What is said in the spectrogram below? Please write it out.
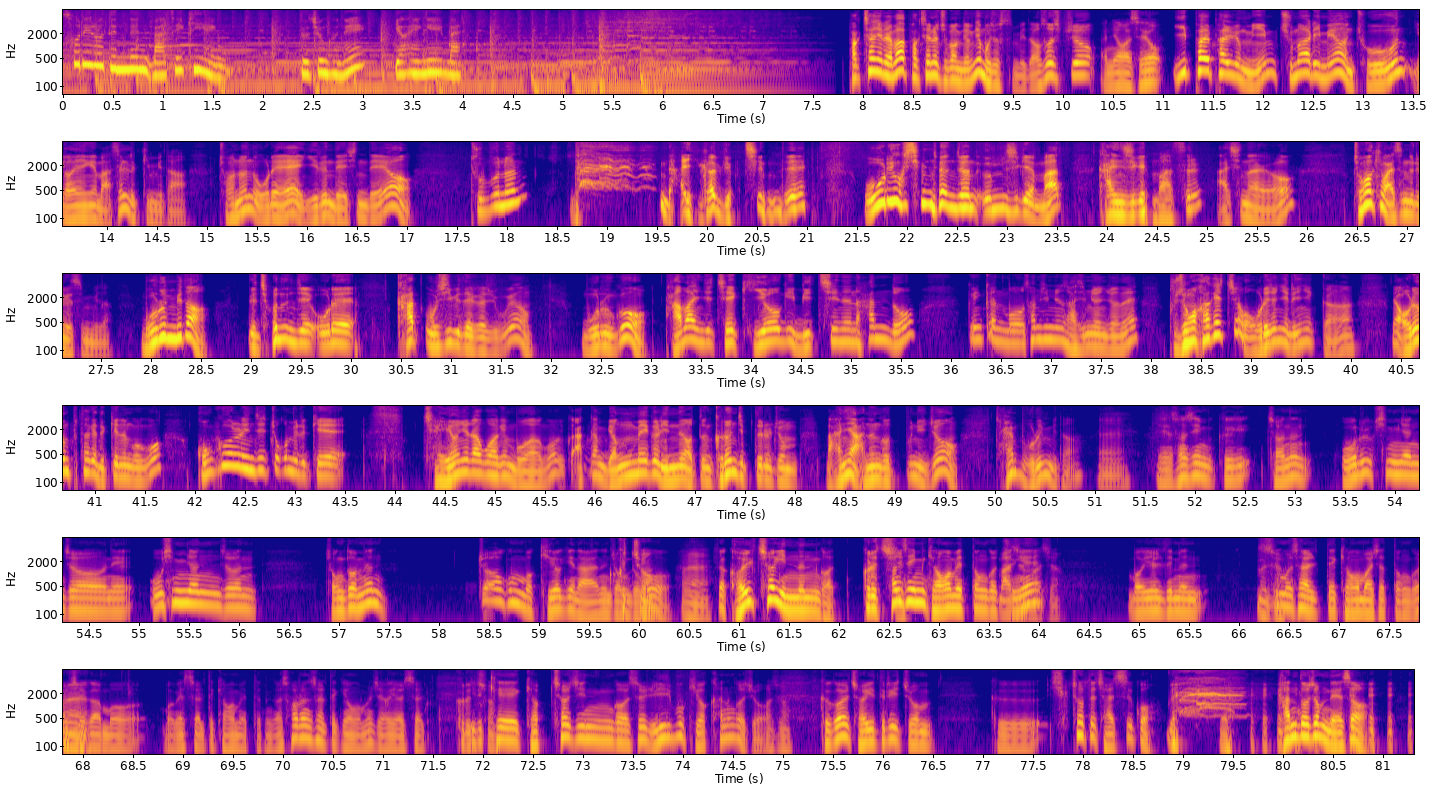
소리로 듣는 맛의 기행 노중훈의 여행의 맛 박찬일의 맛 박찬일 주방장님 모셨습니다. 어서 오십시오. 안녕하세요. 2886님 주말이면 좋은 여행의 맛을 느낍니다. 저는 올해 74인데요. 두 분은 나이가 몇인데 5, 60년 전 음식의 맛, 간식의 맛을 아시나요? 정확히 말씀드리겠습니다. 모릅니다. 저는 이제 올해 갓 50이 돼가지고요. 모르고 다만 이제 제 기억이 미치는 한도 그러니까 뭐 30년, 40년 전에 부정확하겠죠. 오래전 일이니까. 그냥 어렴풋하게 느끼는 거고, 그걸 이제 조금 이렇게 재현이라고 하긴 뭐하고, 약간 명맥을 잇는 어떤 그런 집들을 좀 많이 아는 것 뿐이죠. 잘 모릅니다. 예. 예, 선생님, 그, 저는 5, 60년 전에, 50년 전 정도면 조금 뭐 기억이 나는 정도고, 그쵸. 예. 그러니까 걸쳐 있는 것. 그렇지. 선생님이 경험했던 것 맞아, 중에 맞아. 뭐 예를 들면. 스무 살 때 경험하셨던 걸 네. 제가 뭐 뭐 몇 살 때 경험했다든가 서른 살 때 경험을 제가 열살 그렇죠. 이렇게 겹쳐진 것을 일부 기억하는 거죠. 맞아. 그걸 저희들이 좀 그 식초도 잘 쓰고 네. 간도 좀 내서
